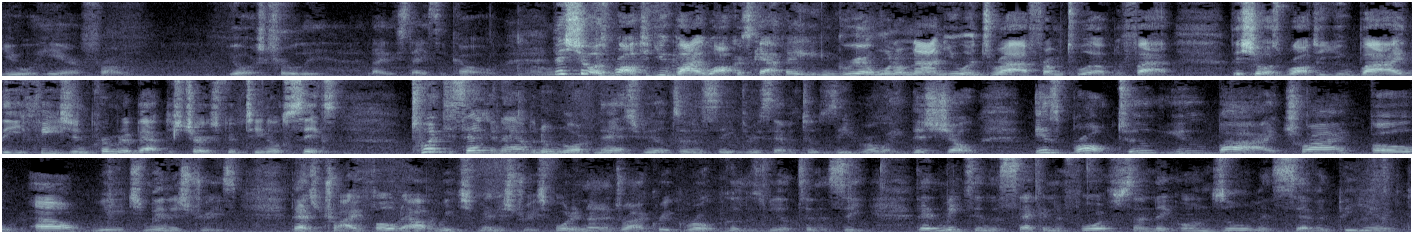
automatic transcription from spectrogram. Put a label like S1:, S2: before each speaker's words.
S1: you will hear from yours truly, Lady Stacey Cole. Oh. This show is brought to you by Walker's Cafe and Grill 109 UN Drive from 12 to 5. This show is brought to you by the Ephesian Primitive Baptist Church, 1506 22nd Avenue, North Nashville, Tennessee, 37208. This show is brought to you by Trifold Outreach Ministries. That's Trifold Outreach Ministries, 49 Dry Creek Road, Goodlettsville, Tennessee. That meets in the second and fourth Sunday on Zoom at 7 p.m.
